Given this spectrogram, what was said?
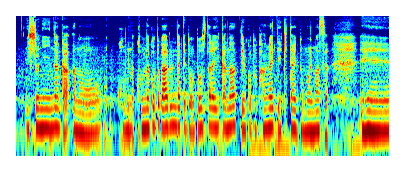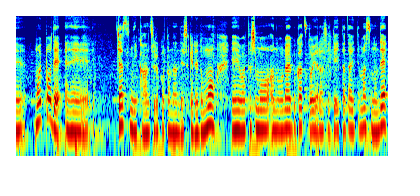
ー一緒になんかあのこんなこんなことがあるんだけどどうしたらいいかなっていうことを考えていきたいと思います。えー、もう一方で、えージャズに関することなんですけれども、えー、私もあのライブ活動をやらせていただいてますので、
